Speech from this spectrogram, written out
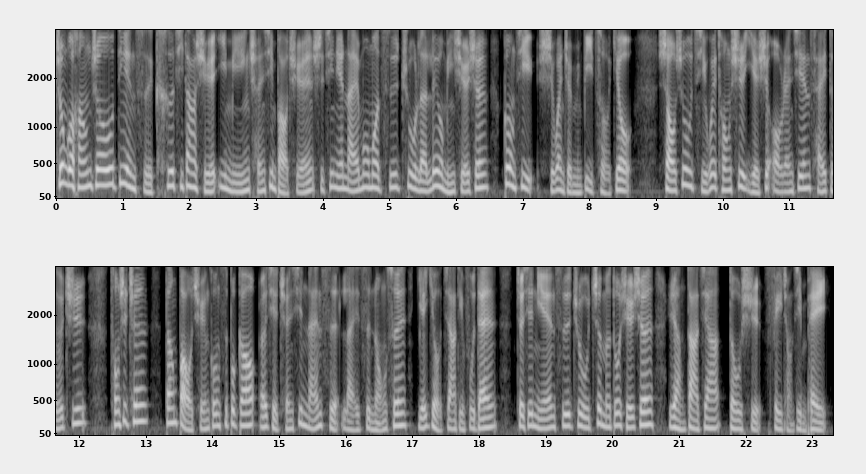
中国杭州电子科技大学一名诚信保全，十七年来默默资助了六名学生，共计十万人民币左右。少数几位同事也是偶然间才得知。同事称，当保全工资不高，而且诚信男子来自农村，也有家庭负担。这些年资助这么多学生，让大家都是非常敬佩。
